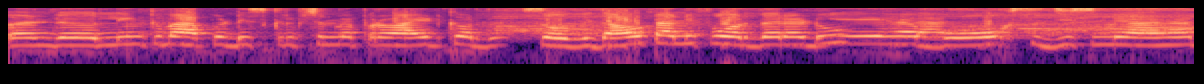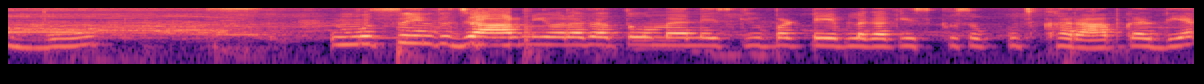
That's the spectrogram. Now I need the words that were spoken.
एंड लिंक मैं आपको डिस्क्रिप्शन में प्रोवाइड कर दूँ। So without any further ado ये है बॉक्स जिसमें आया है बूट मुझसे इंतज़ार नहीं हो रहा था तो मैंने इसके ऊपर टेप लगा के इसको सब कुछ ख़राब कर दिया।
